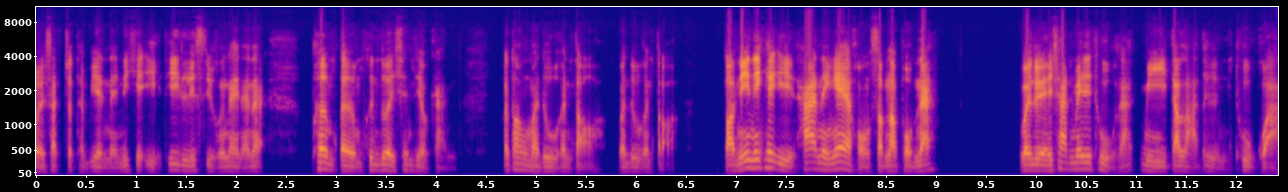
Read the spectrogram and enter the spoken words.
บริษัทจดทะเบียนในนิเคอีที่ list อยู่ข้างในนั้นนะเพิ่มเติมขึ้นด้วยเช่นเดียวกัน ก็ต้องมาดูกันต่อมาดูกันต่อ ตอนนี้นิเคอีถ้าในแง่ของสำหรับผมนะ valuation ไม่ได้ถูกแล้วมีตลาดอื่นถูกกว่า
